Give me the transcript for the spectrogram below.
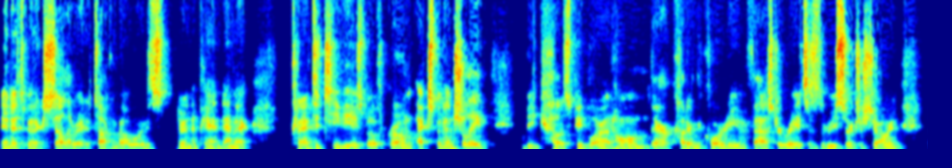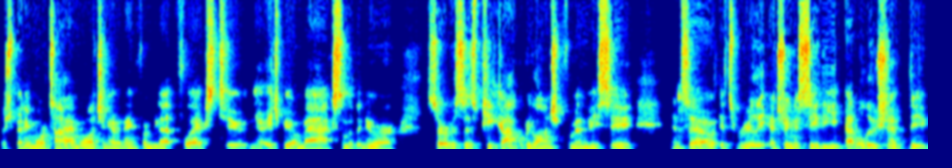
and it's been accelerated. Talking about what was during the pandemic, connected TV has both grown exponentially because people are at home. They're cutting the cord at even faster rates, as the research is showing. They're spending more time watching everything from Netflix to you know HBO Max, some of the newer services. Peacock will be launching from NBC, and so it's really interesting to see the evolution of the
